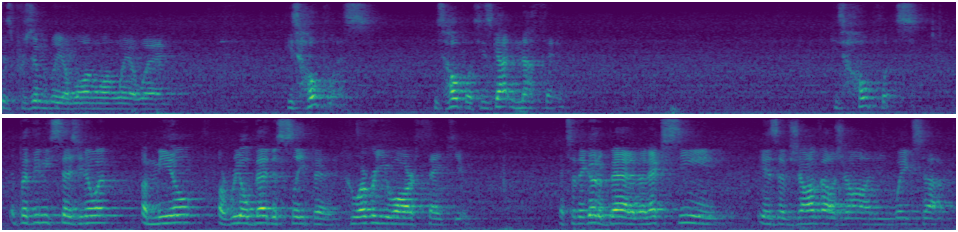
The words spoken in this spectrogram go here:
is presumably a long, long way away. He's hopeless. He's hopeless. He's got nothing. He's hopeless. But then he says, You know what? A meal, a real bed to sleep in. Whoever you are, thank you. And so they go to bed, and the next scene is of Jean Valjean. He wakes up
